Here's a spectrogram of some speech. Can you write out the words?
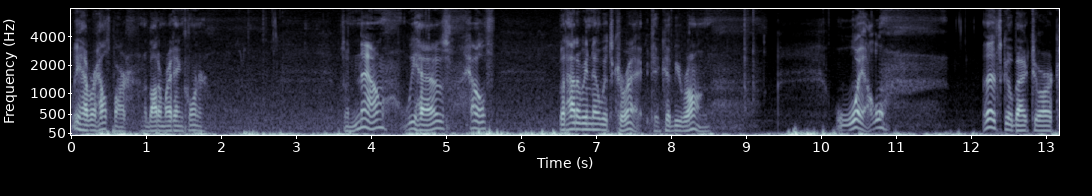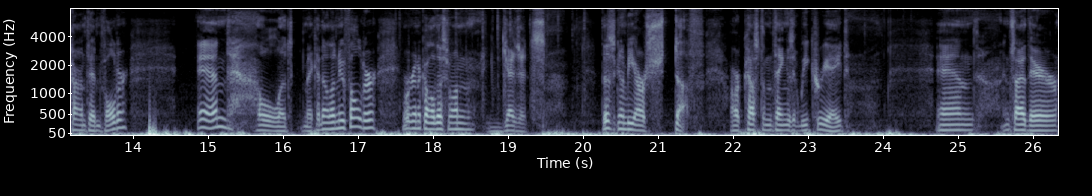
we have our health bar in the bottom right hand corner. So now we have health, but how do we know it's correct? It could be wrong. Well, let's go back to our content folder and let's make another new folder. We're going to call this one Gadgets. This is going to be our stuff, our custom things that we create. And inside there,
